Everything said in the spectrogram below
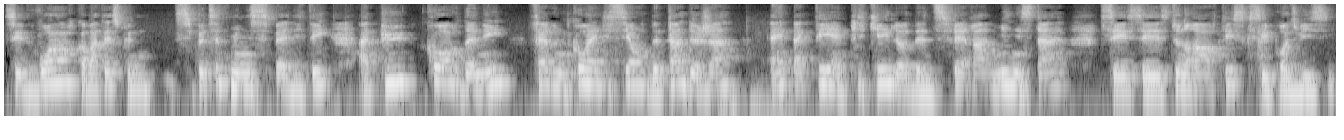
c'est de voir comment est-ce qu'une si petite municipalité a pu coordonner, faire une coalition de tant de gens impacté, impliqué là, de différents ministères. C'est, c'est, c'est une rareté ce qui s'est produit ici.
